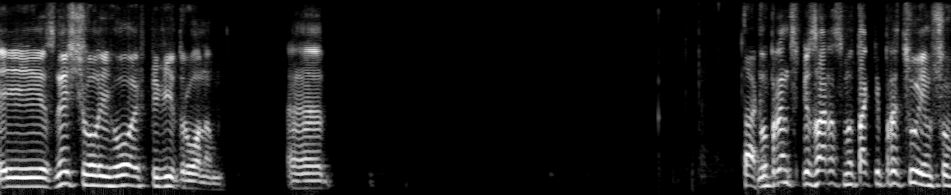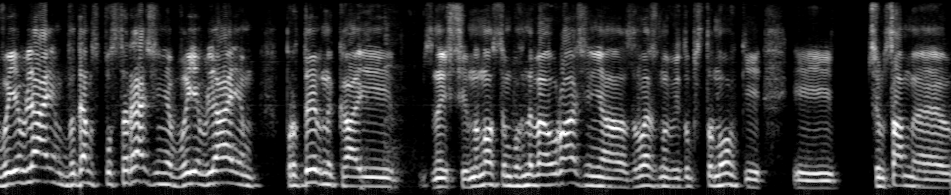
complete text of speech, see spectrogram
і знищували його fpv дроном. Е, Так, Ну, в принципі, зараз ми так і працюємо, що виявляємо, ведемо спостереження, виявляємо противника і знищуємо. Наносимо вогневе ураження залежно від обстановки, і чим саме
